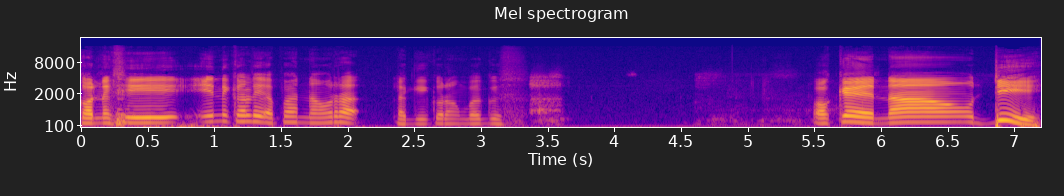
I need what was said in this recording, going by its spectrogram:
Koneksi ini kali apa Naura lagi kurang bagus. Oke, now D.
